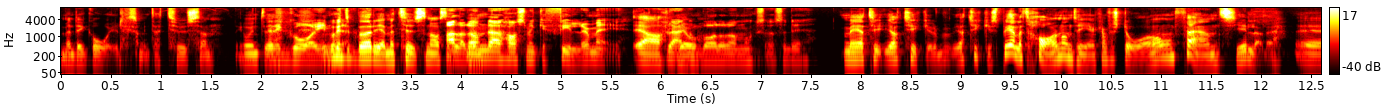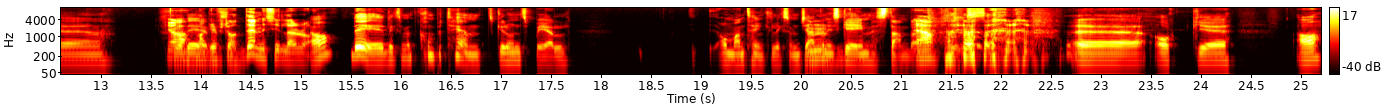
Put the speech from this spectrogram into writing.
Men det går ju liksom inte tusen. Det går inte, det går det går inte att börja med tusen avsnitt. Alla de där har så mycket filler med Ja, Dragon jo. Ball och dem också. Så det... Men jag, ty jag, tycker, jag tycker spelet har någonting jag kan förstå om fans gillar det. Eh, ja, man kan liksom, förstå att Dennis gillar det då. Ja, det är liksom ett kompetent grundspel. Om man tänker liksom Japanese mm. game standard. Ja, precis. eh, och eh, ja,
